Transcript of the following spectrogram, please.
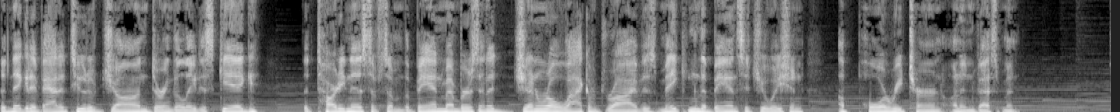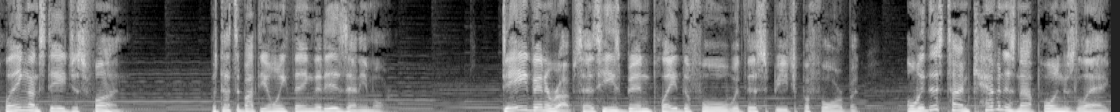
the negative attitude of John during the latest gig, the tardiness of some of the band members, and a general lack of drive is making the band situation a poor return on investment. Playing on stage is fun, but that's about the only thing that is anymore. Dave interrupts as he's been played the fool with this speech before, but only this time Kevin is not pulling his leg.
